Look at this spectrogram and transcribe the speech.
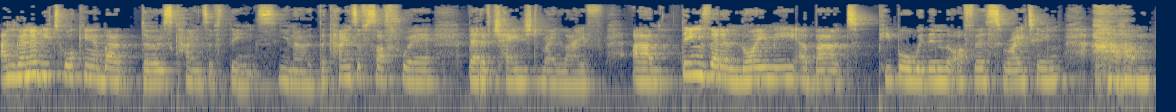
I'm going to be talking about those kinds of things, you know, the kinds of software that have changed my life, um, things that annoy me about people within the office writing. Um,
